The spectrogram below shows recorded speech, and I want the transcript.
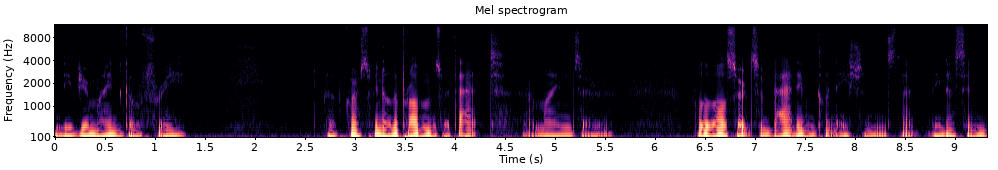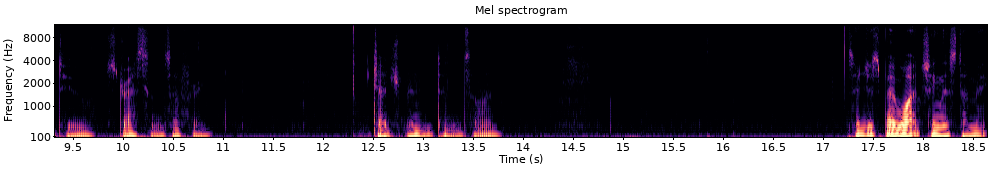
leave your mind go free. But of course, we know the problems with that. Our minds are full of all sorts of bad inclinations that lead us into stress and suffering, judgment, and so on. So just by watching the stomach,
